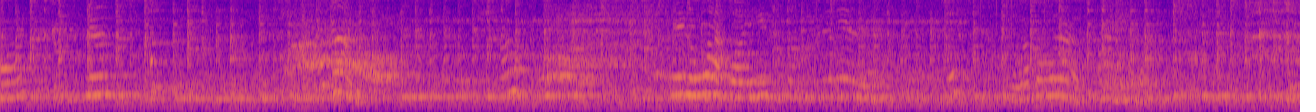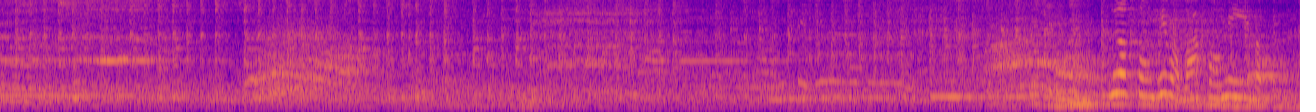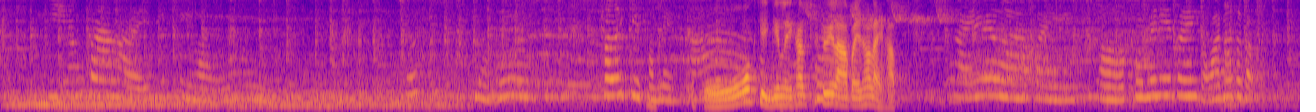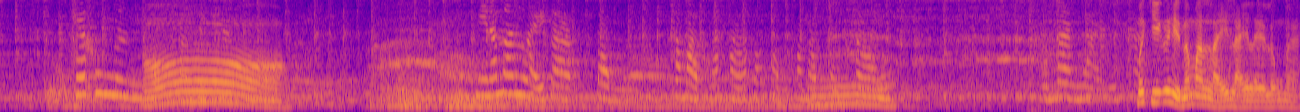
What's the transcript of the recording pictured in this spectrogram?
เขามีแบบมีน้ำตาไหลมีฉี่ไหลอะไรอย่างเงี้ยชึบหมดเรื่องภารกิจสำเร็จค่ะโอ้เก่งกันเลยครับใช้เวลาไปเท่าไหร่ครับ ใช้เวลาไปเออคงไม่ได้แจ้งแต่ว่าน่าจะแบบแค่ครึ่งหนึ่งอ๋อสามสิบวินาทีมีน้ำมันไหลจากต่อมขมับนะคะต้องต่อมขมับของเขาน้ำมันไหลค่ะเมื่อกี้ก็เห็นน้ำมันไหลไหลไหลลงมา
